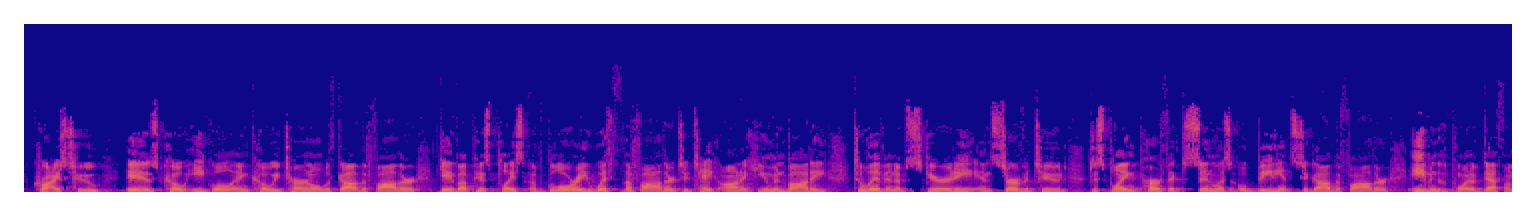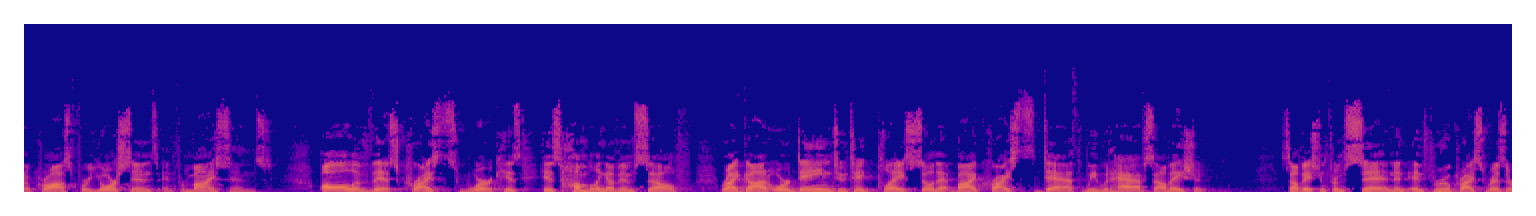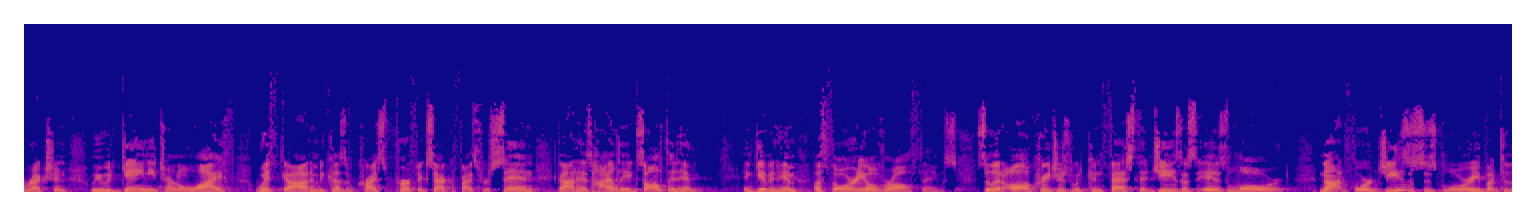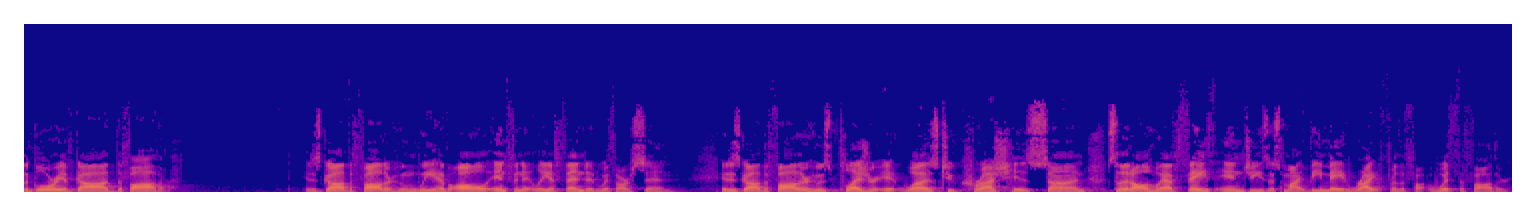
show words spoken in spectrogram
Christ, who is co equal and co eternal with God the Father, gave up his place of glory with the Father to take on a human body, to live in obscurity and servitude, displaying perfect, sinless obedience to God the Father, even to the point of death on a cross for your sins and for my sins all of this, Christ's work, his, his humbling of himself, right? God ordained to take place so that by Christ's death we would have salvation. Salvation from sin. And, and through Christ's resurrection, we would gain eternal life with God. And because of Christ's perfect sacrifice for sin, God has highly exalted him and given him authority over all things, so that all creatures would confess that Jesus is Lord, not for Jesus' glory, but to the glory of God the Father. It is God the Father whom we have all infinitely offended with our sin. It is God the Father whose pleasure it was to crush his Son so that all who have faith in Jesus might be made right the, with the Father.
